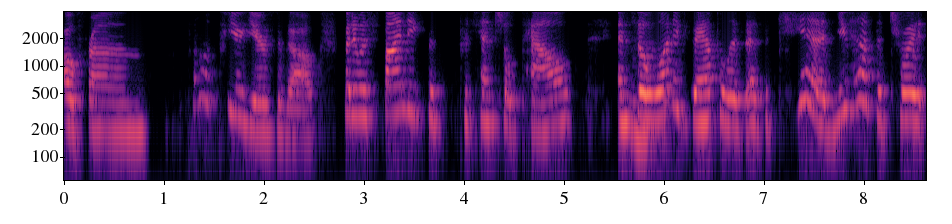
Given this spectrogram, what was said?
oh, from from a few years ago, but it was finding potential pals. And so, mm-hmm. one example is as a kid, you had the cho-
